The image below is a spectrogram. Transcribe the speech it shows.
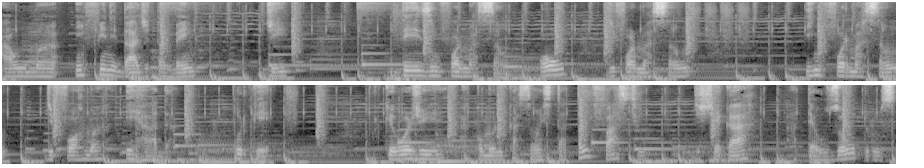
a uma infinidade também de desinformação ou de formação informação de forma errada. Por quê? Porque hoje a comunicação está tão fácil de chegar até os outros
